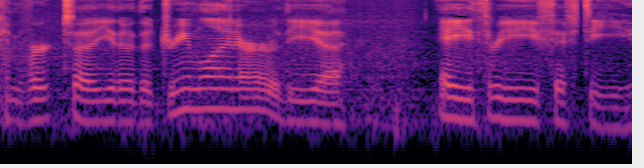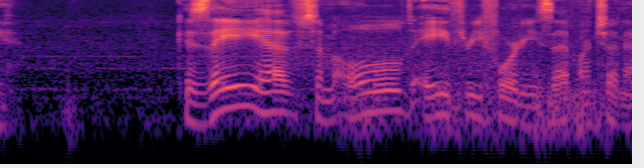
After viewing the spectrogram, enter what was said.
convert to either the Dreamliner or the uh, A350. Because they have some old A340s, that much I know.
